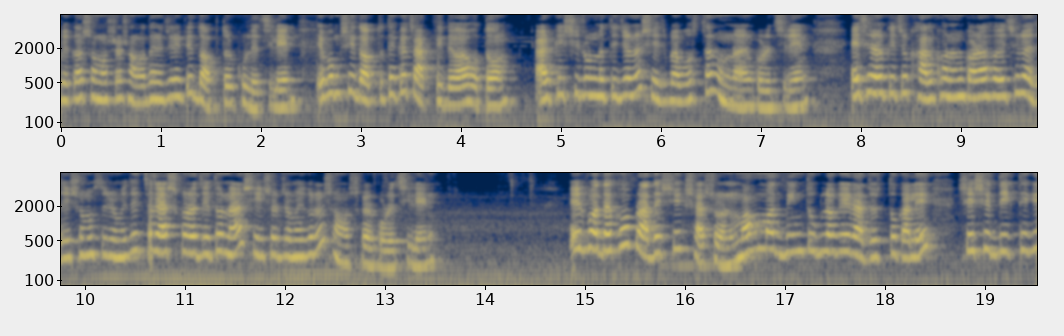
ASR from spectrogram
বেকার সমস্যার সমাধানের জন্য একটি দপ্তর খুলেছিলেন এবং সেই দপ্তর থেকে চাকরি দেওয়া হতো। আর কৃষির উন্নতির জন্য সেচ ব্যবস্থার উন্নয়ন করেছিলেন। এছাড়াও কিছু খাল খনন করা হয়েছিল, যে সমস্ত জমিতে চাষ করা যেত না, সেই সব জমিগুলো সংস্কার করেছিলেন। এরপর দেখো প্রাদেশিক শাসন। মোহাম্মদ বিন তুগলকের রাজত্বকালে শেষের দিক থেকে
